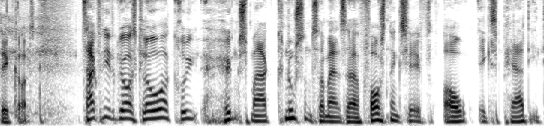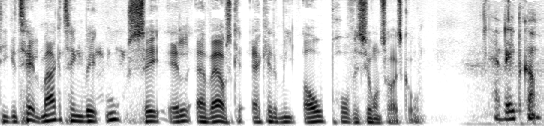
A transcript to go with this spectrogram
Det er godt. Tak fordi du gjorde os klogere, Gry Høngsmark Knudsen, som altså er forskningschef og ekspert i digital marketing ved UCL Erhvervsakademi og Professionshøjskole. Ja, velkommen.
